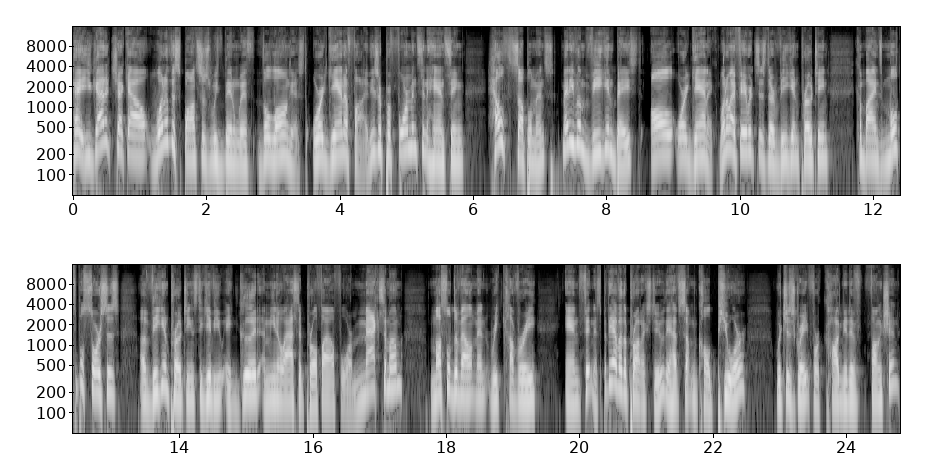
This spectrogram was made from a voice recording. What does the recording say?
Hey, you got to check out one of the sponsors we've been with the longest, Organifi. These are performance enhancing health supplements, many of them vegan based, all organic. One of my favorites is their vegan protein. Combines multiple sources of vegan proteins to give you a good amino acid profile for maximum muscle development, recovery, and fitness. But they have other products too. They have something called Pure, which is great for cognitive function.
